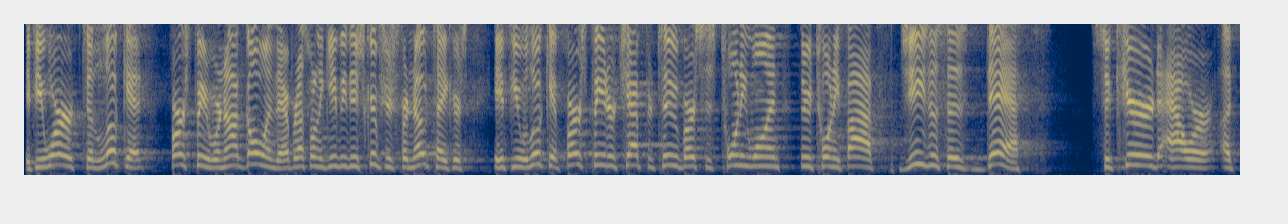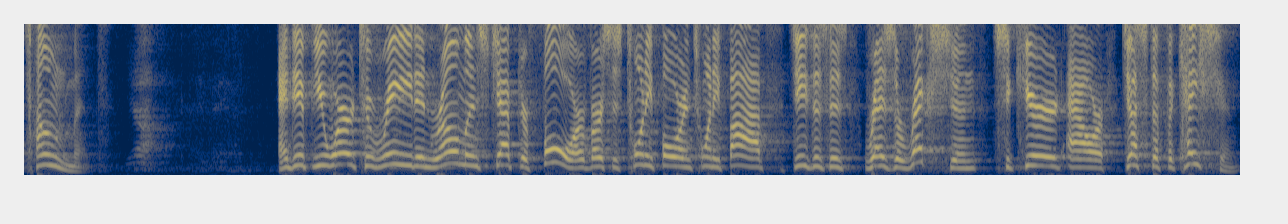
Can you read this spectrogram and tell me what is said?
If you were to look at First Peter, we're not going there, but I just want to give you these scriptures for note takers. If you look at First Peter chapter 2, verses 21 through 25, Jesus' death secured our atonement. And if you were to read in Romans chapter 4, verses 24 and 25, Jesus' resurrection secured our justification.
